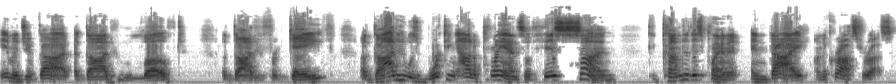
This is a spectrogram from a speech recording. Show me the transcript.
image of God, a God who loved, a God who forgave, a God who was working out a plan so that his son could come to this planet and die on the cross for us.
